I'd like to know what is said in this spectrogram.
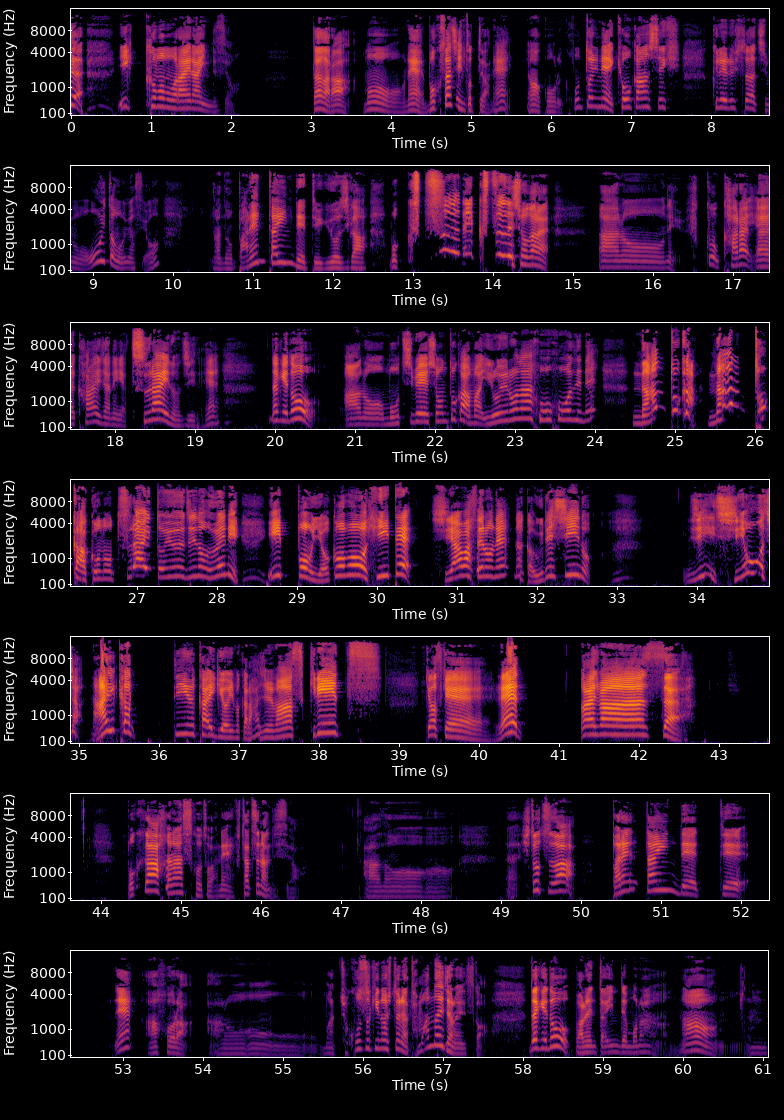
一個ももらえないんですよ。だから、もうね、僕たちにとってはね、まあ、こう、本当にね、共感してくれる人たちも多いと思いますよ。あの、バレンタインデーっていう行事が、もう苦痛で苦痛でしょうがない。あのー、ね、不幸、辛い、えー、辛いじゃねえや、辛いの字ね。だけど、あのー、モチベーションとか、まあ、いろいろな方法でね、なんとか、なんとか、この辛いという字の上に、一本横棒を引いて、幸せのね、なんか嬉しいの、字にしようじゃないかっていう会議を今から始めます。起立京介、レッお願いします僕が話すことはね、二つなんですよ。あのー、一つは、バレンタインデーって、ね、あ、ほら、あのー、まあ、チョコ好きの人にはたまんないじゃないですか。だけど、バレンタインデーもらうな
